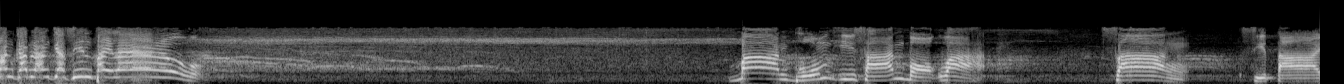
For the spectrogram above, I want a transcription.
มันกำลังจะสิ้นไปแล้ว บ้านผมอีสานบอกว่า สร้างสิตาย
